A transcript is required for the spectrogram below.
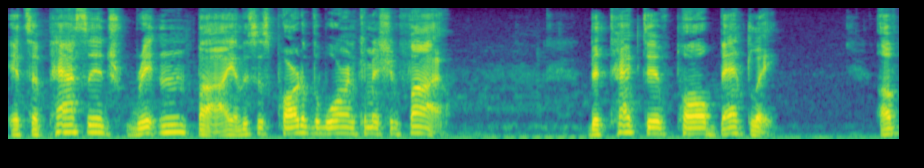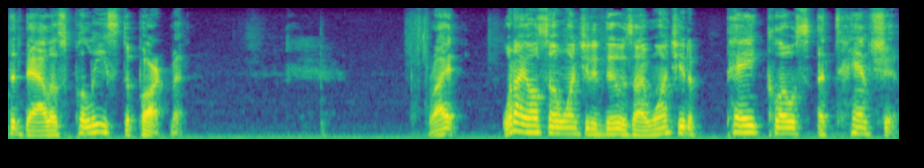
It's a passage written by, and this is part of the Warren Commission file, Detective Paul Bentley of the Dallas Police Department. Right? What I also want you to do is I want you to pay close attention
